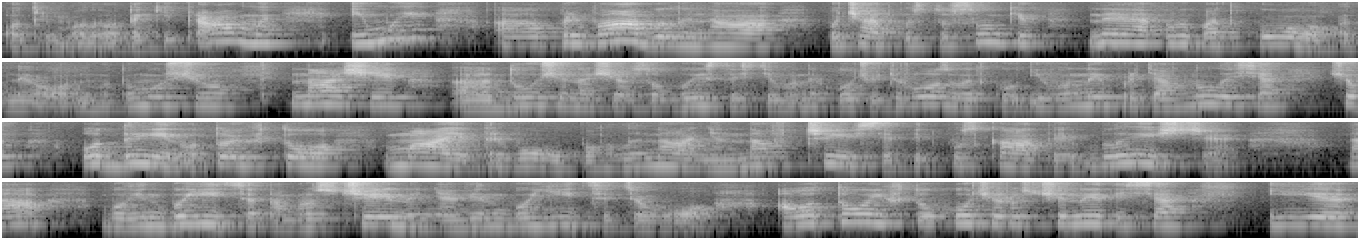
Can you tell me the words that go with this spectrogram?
отримали отакі травми, і ми привабили на початку стосунків не випадково одне одного, тому що наші е, душі, наші особистості, вони хочуть розвитку і вони притягнулися, щоб один, той, хто має тривогу поглинання, навчився підпускати ближче. Да? Бо він боїться там розчинення, він боїться цього. А от той, хто хоче розчинитися і е,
